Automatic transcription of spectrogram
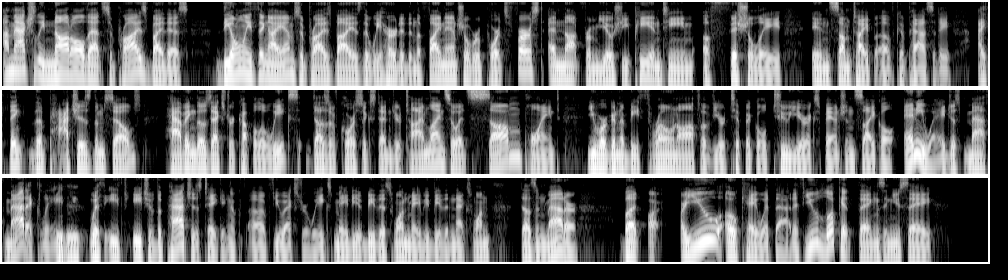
I'm actually not all that surprised by this. The only thing I am surprised by is that we heard it in the financial reports first and not from Yoshi P and team officially in some type of capacity. I think the patches themselves, having those extra couple of weeks, does of course extend your timeline. So at some point, you are going to be thrown off of your typical two year expansion cycle anyway, just mathematically, mm-hmm. with each, each of the patches taking a, a, few extra weeks. Maybe it'd be this one, maybe it'd be the next one, doesn't matter. But are, are you okay with that? If you look at things and you say,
